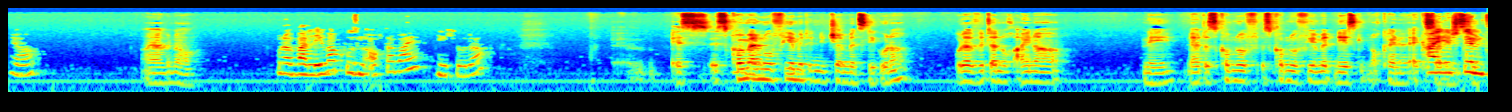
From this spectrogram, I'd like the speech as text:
Ja. Ah ja, genau. Oder war Leverkusen auch dabei? Nicht, oder? Es, es kommen ja nur vier mit in die Champions League, oder? Oder wird da noch einer. Nee, ja, das kommt nur, es kommen nur vier mit. Nee, es gibt noch keine extra. Ah, stimmt.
